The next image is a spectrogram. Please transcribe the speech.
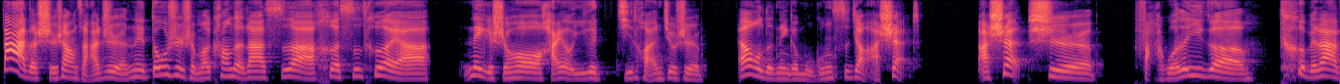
大的时尚杂志那都是什么康德纳斯啊、赫斯特呀。那个时候还有一个集团，就是 L 的那个母公司叫 Ashet Hachette，Hachette 是法国的一个特别大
